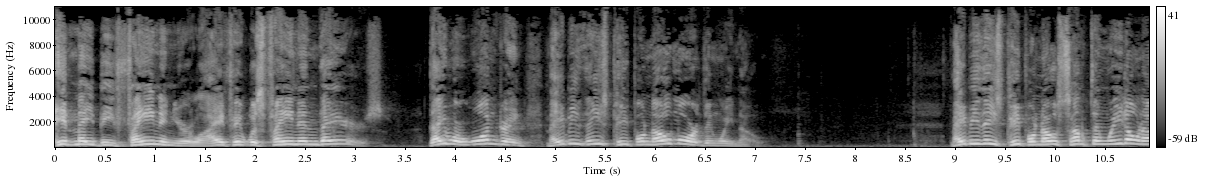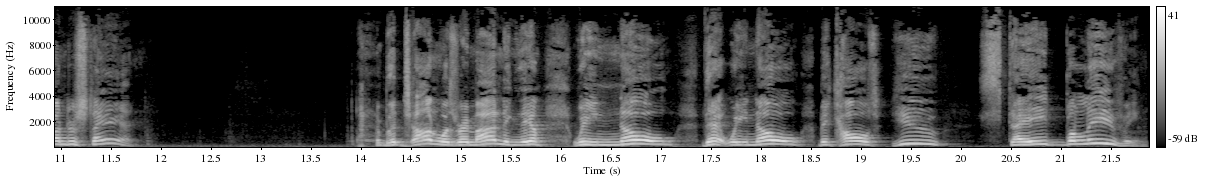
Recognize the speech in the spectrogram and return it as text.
It may be faint in your life, it was faint in theirs. They were wondering maybe these people know more than we know. Maybe these people know something we don't understand. But John was reminding them we know that we know because you stayed believing.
